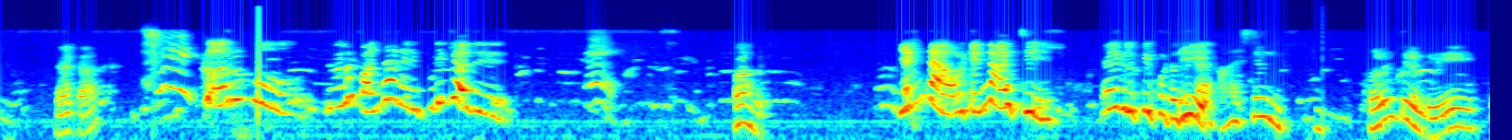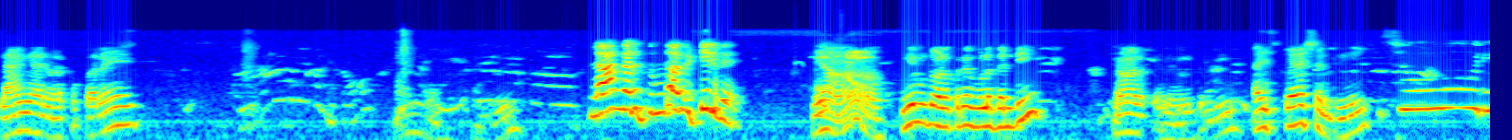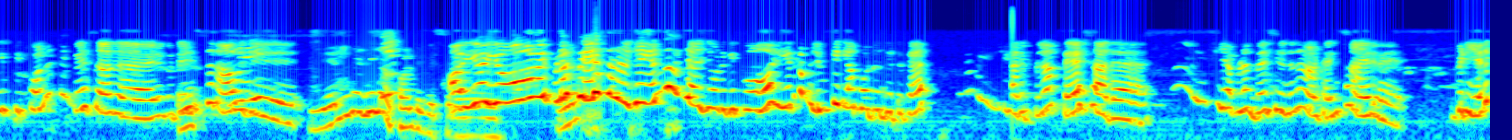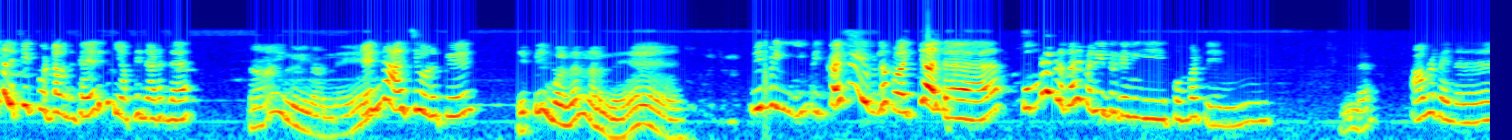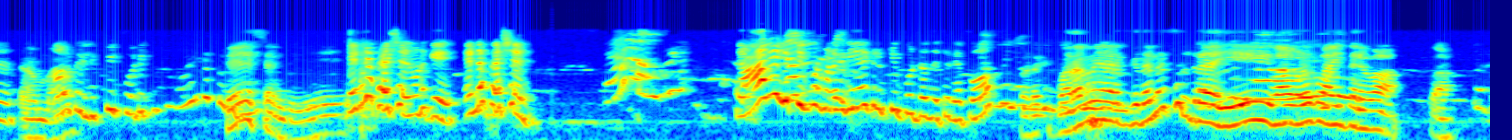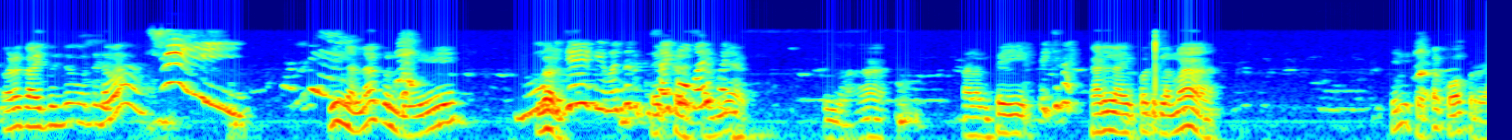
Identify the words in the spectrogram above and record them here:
எனக்கா? கருப்பு. இதெல்லாம் பண்ணாத. எனக்கு பிடிக்காது. என்ன? உனக்கு என்ன ஆச்சு? எதுக்கு லிப்டிக் போட்டு டி வந்திருக்க? ஆக்சுவலி தொலைஞ்சிருண்டி லாங் ஹேர் வளர்க்க போறேன். லாங்கர துண்டா வெட்டிடுவேன் ஏன்? நீ மட்டும் வளர்க்குற? இவ்வளோ தண்டி? நான் வளர்க்குறேன் இவ்வளோ தண்டி. ஷூ, நீ இப்படி கொண்டுட்டு பேசாத. எனக்கு டென்ஷன் ஆகுது. என்னடி நான் கொண்டு பேசுறேன் ஐயோ இப்படிலாம் பேசாத. விஜய் என்ன விஜய் ஆச்சு உனக்கு இப்போ நீ எதுக்கு போட்டு வந்துட்டு இருக்க? இப்படிலாம் பேசாத. நீ அப்படிலாம் பேசியிருந்தா நான் டென்ஷன் ஆயிடுவேன் இப்ப நீ எதுக்கு லிப்டிக் போட்டுலாம் வந்துட்ட? எதுக்கு நீ அப்படி நடந்த? நான் இங்கே நான் என்ன ஆச்சு உனக்கு? எப்பயும் போல தானே நடந்தேன். நீ இப்படி இப்படி கட்டி இப்படிலாம் வைக்காத. பொம்பளை பிள்ளை மாதிரி பண்ணிட்டு இருக்க நீ பொம்பளை பிள்ளையா நீ? இல்லை. ஆம்பளை பையன் தானே? ஆம்பளை லிப்டிக் போட்டு ஃபேஷன் என்ன ஃபேஷன் உனக்கு? என்ன ஃபேஷன் நானே லிப்டிக் போட மாட்டேங்க போட்டு வந்துட்டு இப்போ பொறாமையா இருக்குதானே சொல்ற. ஏய் வா உனக்கு வாங்கி தரேன் வா. வா. உனக்கு வாங்கி தந்து போட்டுடவா நீ நல்லா கொண்டு. போய் வச்சுக்க. கடையில் வாங்கி போட்டுக்கலாமா? நீ தொட்ட கோப்படுற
